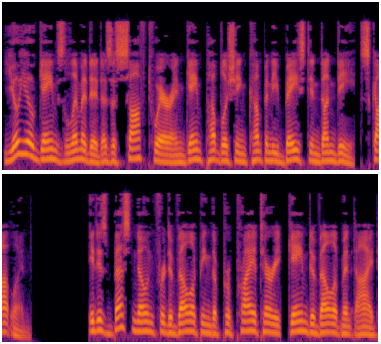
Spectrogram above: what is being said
Yo-Yo Games Limited is a software and game publishing company based in Dundee, Scotland. It is best known for developing the proprietary, Game Development IDE,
